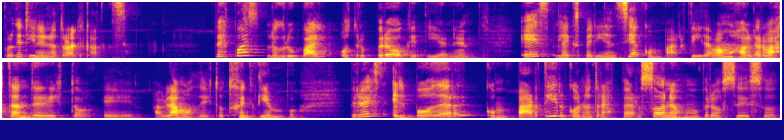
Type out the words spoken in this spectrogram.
porque tienen otro alcance. Después, lo grupal, otro pro que tiene, es la experiencia compartida. Vamos a hablar bastante de esto, eh, hablamos de esto todo el tiempo, pero es el poder compartir con otras personas un proceso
